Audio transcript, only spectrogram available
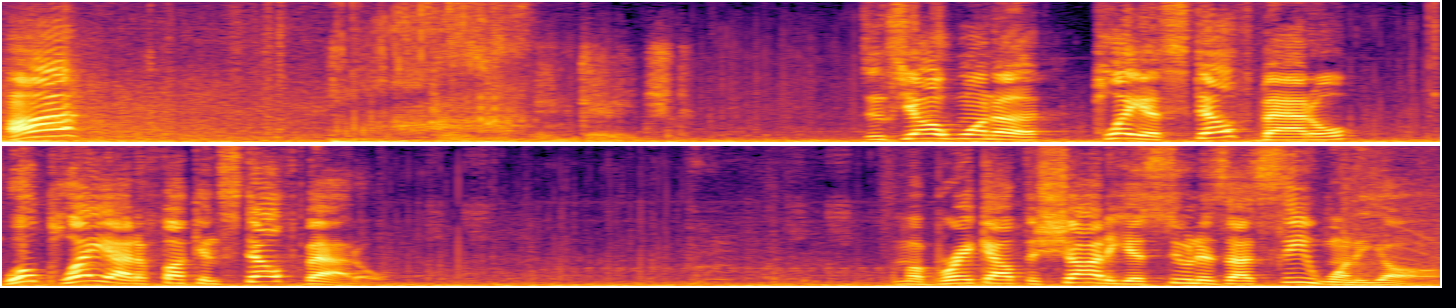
Huh? Engaged. Since y'all want to play a stealth battle, we'll play at a fucking stealth battle. I'm gonna break out the shotty as soon as I see one of y'all.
